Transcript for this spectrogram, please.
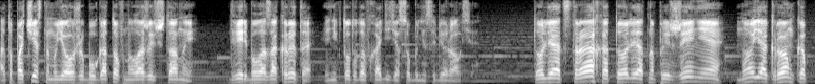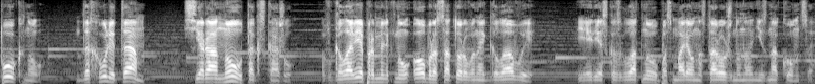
А то по-честному я уже был готов наложить штаны. Дверь была закрыта, и никто туда входить особо не собирался. То ли от страха, то ли от напряжения, но я громко пукнул. Да хули там, сиранул, так скажу. В голове промелькнул образ оторванной головы. Я резко сглотнул, посмотрел настороженно на незнакомца.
